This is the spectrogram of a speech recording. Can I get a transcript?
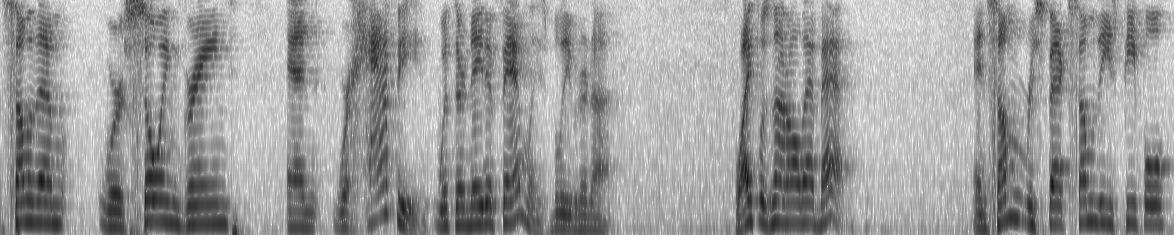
some of them were so ingrained and were happy with their native families, believe it or not. Life was not all that bad. In some respects, some of these people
